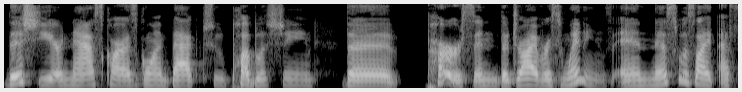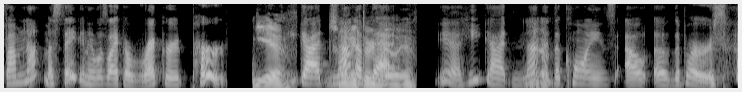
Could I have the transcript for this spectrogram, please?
this year NASCAR is going back to publishing the purse and the driver's winnings. And this was like, if I'm not mistaken, it was like a record purse. Yeah. He got none of that. Million. Yeah, he got none yeah. of the coins out of the purse.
